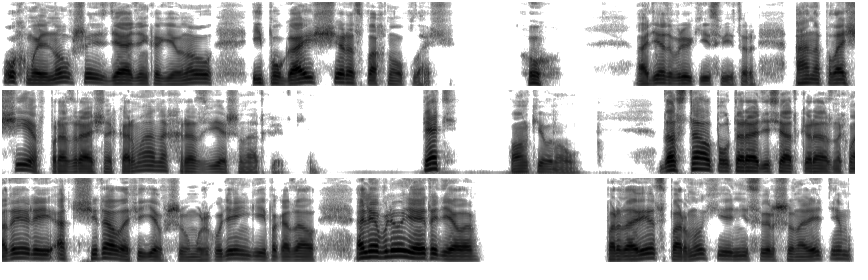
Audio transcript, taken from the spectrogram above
Ухмыльнувшись, дяденька кивнул и пугающе распахнул плащ. Ух! Одет в брюки и свитер, а на плаще в прозрачных карманах развешаны открытки. «Пять?» — он кивнул. Достал полтора десятка разных моделей, отсчитал офигевшему мужику деньги и показал «Люблю я это дело». Продавец порнухи несовершеннолетним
